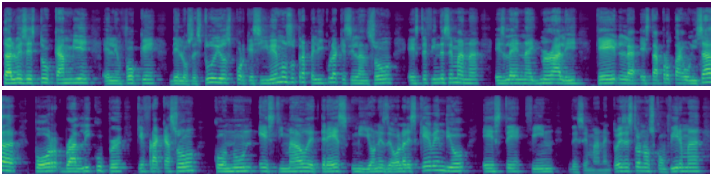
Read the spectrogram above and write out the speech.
Tal vez esto cambie el enfoque de los estudios, porque si vemos otra película que se lanzó este fin de semana, es la de Nightmare Alley, que está protagonizada por Bradley Cooper, que fracasó con un estimado de 3 millones de dólares que vendió este fin de semana. Entonces esto nos confirma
